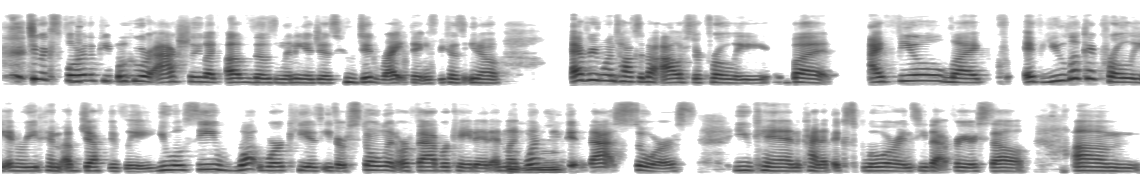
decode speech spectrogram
to explore the people who are actually like of those lineages who did write things because you know everyone talks about Aleister Crowley but I feel like if you look at Crowley and read him objectively, you will see what work he has either stolen or fabricated. And like mm-hmm. once you get that source, you can kind of explore and see that for yourself. Um,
